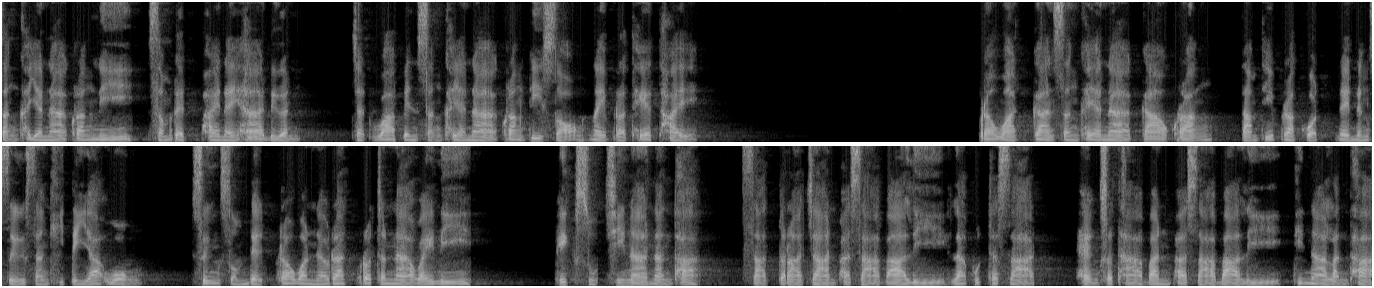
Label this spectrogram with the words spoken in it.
สังคยนาครั้งนี้สำเร็จภายในห้าเดือน จัดว่าเป็นสังคยนาครั้งที่สองในประเทศไทย ประวัติการสังคยนาเก้าครั้งตามที่ปรากฏในหนังสือสังคิติยะวงศ์ซึ่งสมเด็จพระวรรณรัตน์รจนาไว้นี้ ภิกษุชินานันทะศาสตราจารย์ภาษาบาลีและพุทธศาสตร์ แห่งสถาบันภาษาบาลีที่นาลันทา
